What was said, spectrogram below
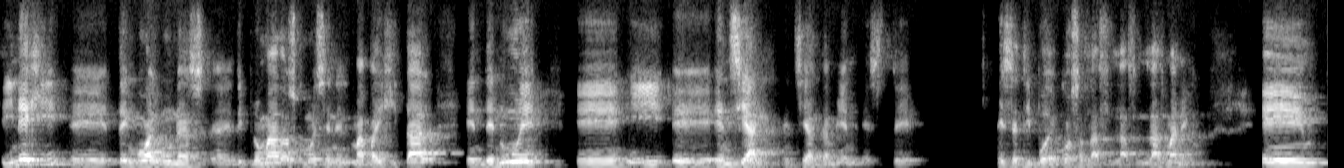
INEGI, eh, tengo algunos eh, diplomados, como es en el mapa digital, en DENUE eh, y en CIAN. En CIAN también este, este tipo de cosas las, las, las manejo. Eh,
